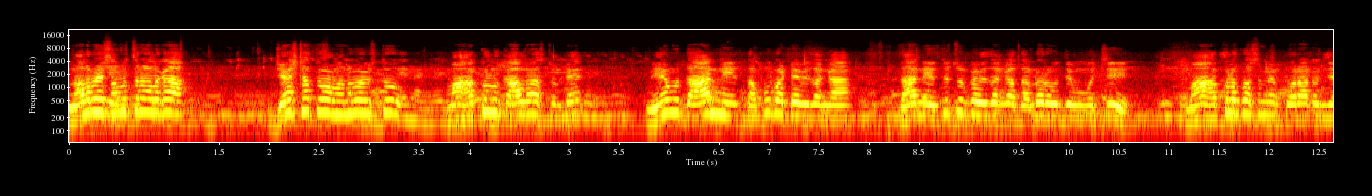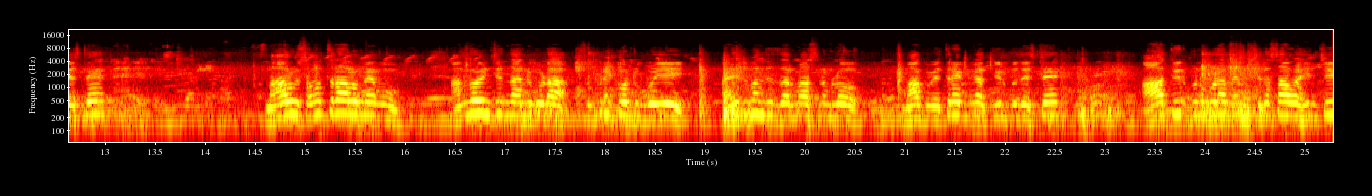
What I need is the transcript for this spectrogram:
నలభై సంవత్సరాలుగా జ్యేష్ఠత్వం అనుభవిస్తూ మా హక్కులను కాలరాస్తుంటే మేము దాన్ని తప్పుపట్టే విధంగా దాన్ని ఎత్తి చూపే విధంగా దండోర ఉద్యమం వచ్చి మా హక్కుల కోసం మేము పోరాటం చేస్తే నాలుగు సంవత్సరాలు మేము అనుభవించిన దాన్ని కూడా సుప్రీంకోర్టుకు పోయి ఐదు మంది ధర్మాసనంలో మాకు వ్యతిరేకంగా తీర్పు తెస్తే ఆ తీర్పును కూడా మేము శిరసావహించి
